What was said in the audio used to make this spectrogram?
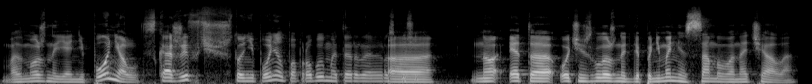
возможно, я не понял. Скажи, что не понял, попробуем это раскусить. А, но это очень сложно для понимания с самого начала.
